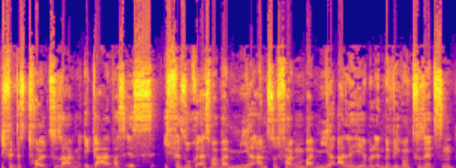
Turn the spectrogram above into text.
ich finde es toll zu sagen, egal was ist, ich versuche erstmal bei mir anzufangen, bei mir alle Hebel in Bewegung zu setzen.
